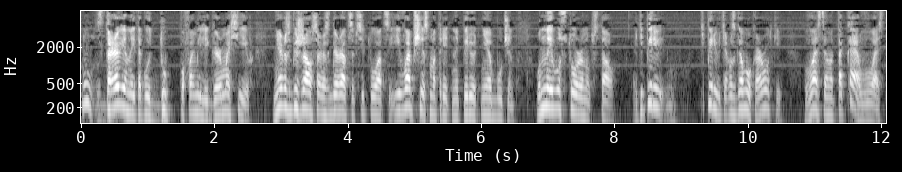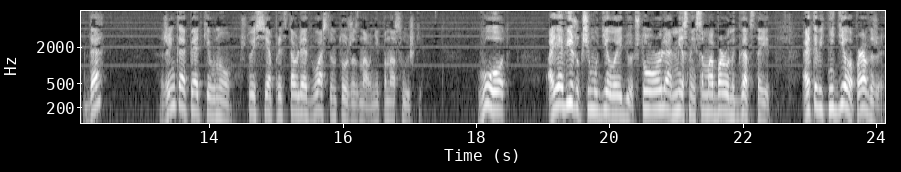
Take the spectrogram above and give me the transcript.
ну, здоровенный такой дуб по фамилии Громосеев, не разбежался разбираться в ситуации и вообще смотреть наперед не обучен. Он на его сторону встал. А теперь, теперь ведь разговор короткий. Власть она такая власть, да? Женька опять кивнул. Что из себя представляет власть, он тоже знал, не понаслышке. Вот. А я вижу, к чему дело идет, что у руля местной самообороны гад стоит. А это ведь не дело, правда же,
